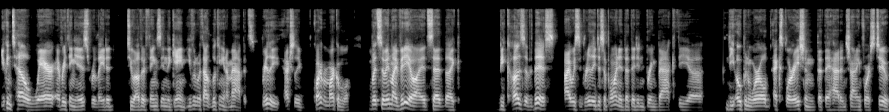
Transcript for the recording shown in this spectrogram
you can tell where everything is related to other things in the game, even without looking at a map. It's really actually quite remarkable. But so in my video, I had said like because of this, I was really disappointed that they didn't bring back the uh, the open world exploration that they had in Shining Force 2,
